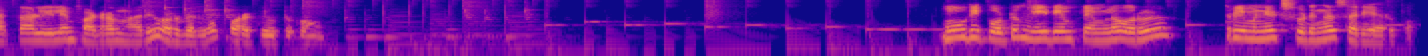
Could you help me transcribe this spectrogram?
தக்காளியிலையும் படுற மாதிரி ஒரு தடவை புரட்டி விட்டுக்கோங்க. மூடி போட்டு மீடியம் ஃப்ளேமில் ஒரு த்ரீ மினிட்ஸ் விடுங்க சரியாக இருக்கும்.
